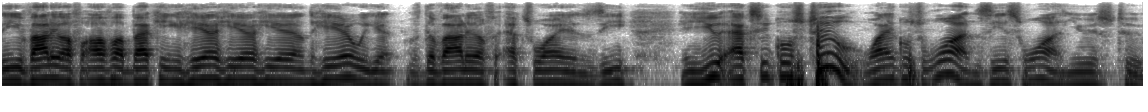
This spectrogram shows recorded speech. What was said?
the value of alpha back in here, here, here, and here, we get the value of x, y, and z. And u x equals 2, y equals 1, z is 1, u is 2.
